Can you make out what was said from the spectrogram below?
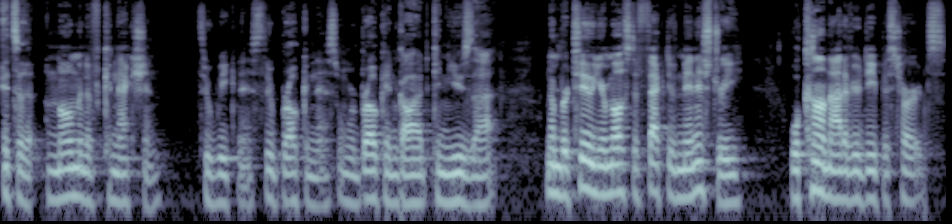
it's a moment of connection through weakness, through brokenness. When we're broken, God can use that. Number two, your most effective ministry will come out of your deepest hurts.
